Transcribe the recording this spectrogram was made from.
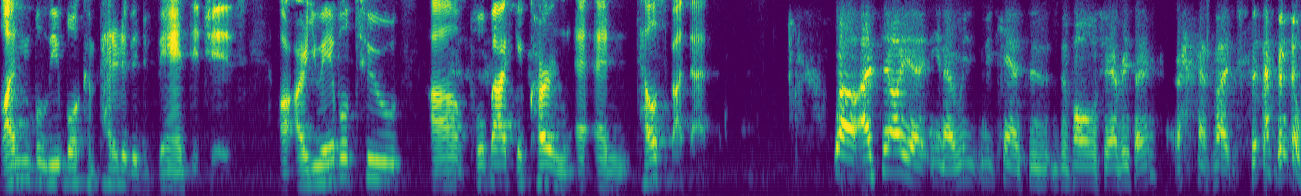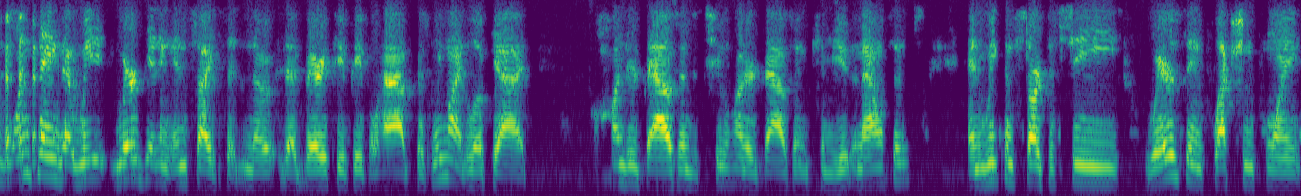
unbelievable competitive advantages. Are, are you able to um, pull back the curtain and, and, tell us about that? Well, I tell you, you know, we, we can't divulge everything, but I think the one thing that we we're getting insights that no that very few people have because we might look at 100,000 to 200,000 commute analysis, and we can start to see where's the inflection point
